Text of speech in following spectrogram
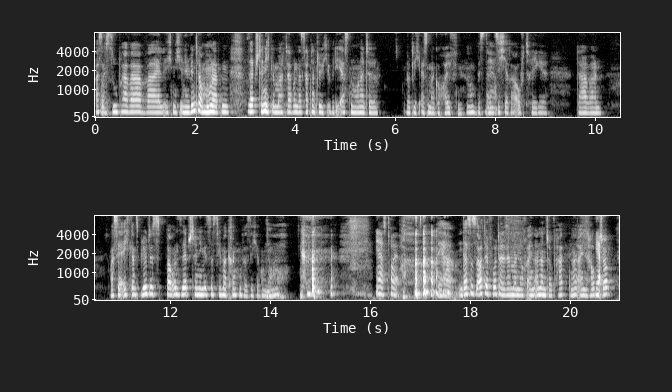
was auch super war, weil ich mich in den Wintermonaten selbstständig gemacht habe. Und das hat natürlich über die ersten Monate wirklich erstmal geholfen, ne, bis dann ja. sichere Aufträge da waren. Was ja echt ganz blöd ist, bei uns Selbstständigen ist das Thema Krankenversicherung. Ne? Ja, ist teuer. ja, und das ist auch der Vorteil, wenn man noch einen anderen Job hat, ne, einen Hauptjob, ja.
